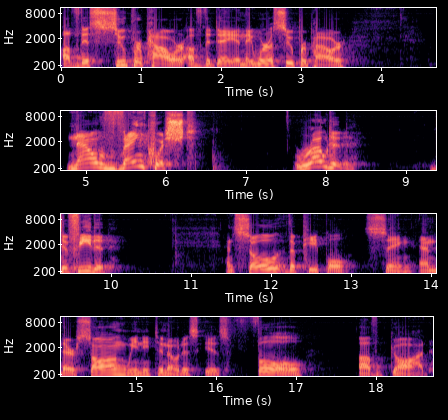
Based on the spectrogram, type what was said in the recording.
of this superpower of the day, and they were a superpower, now vanquished, routed, defeated. And so the people sing. And their song, we need to notice, is full of God.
